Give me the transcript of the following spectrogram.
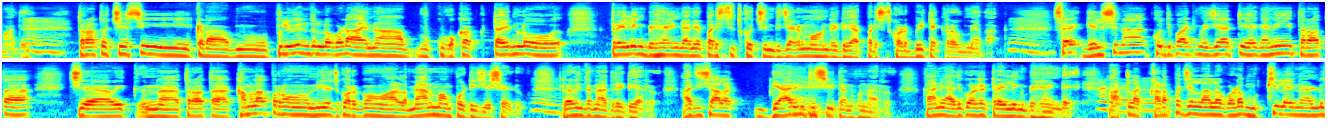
అది. తర్వాత వచ్చేసి ఇక్కడ పులివెందుల్లో కూడా ఆయన ఒక టైంలో ట్రైలింగ్ బిహైండ్ అనే పరిస్థితికి వచ్చింది జగన్మోహన్ రెడ్డి గారి పరిస్థితి కూడా బీటెక్ రవి మీద. మ్మ్. సరే గెలిచిన కొద్దిపాటి మెజారిటీయే కానీ తర్వాత తర్వాత కమలాపురం నియోజకవర్గం వాళ్ళ మేనమామ పోటీ చేశాడు రవీంద్రనాథ్ రెడ్డి గారు. అది చాలా గ్యారంటీ సీట్ అనుకున్నారు. కానీ అది కూడా ట్రైలింగ్ బిహైండే అట్లా కడప జిల్లాలో కూడా ముఖ్యులైన వాళ్ళు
